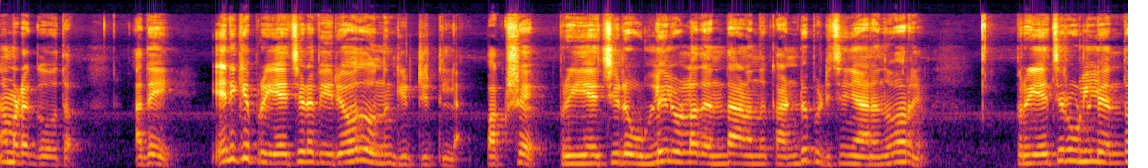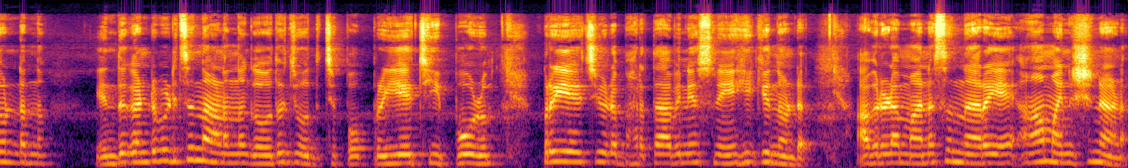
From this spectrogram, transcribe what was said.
നമ്മുടെ ഗൗതം. അതെ എനിക്ക് പ്രിയേച്ചിയുടെ വിരോധമൊന്നും കിട്ടിയിട്ടില്ല. പക്ഷേ പ്രിയേച്ചിയുടെ ഉള്ളിലുള്ളത് എന്താണെന്ന് കണ്ടുപിടിച്ച് ഞാനെന്ന് പറഞ്ഞു. പ്രിയേച്ചിയുടെ ഉള്ളിൽ എന്തുണ്ടെന്ന്? എന്ത് കണ്ടുപിടിച്ചെന്നാണെന്ന് ഗൗതം ചോദിച്ചപ്പോൾ പ്രിയേച്ചി ഇപ്പോഴും പ്രിയേച്ചിയുടെ ഭർത്താവിനെ സ്നേഹിക്കുന്നുണ്ട്. അവരുടെ മനസ്സ് നിറയെ ആ മനുഷ്യനാണ്.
